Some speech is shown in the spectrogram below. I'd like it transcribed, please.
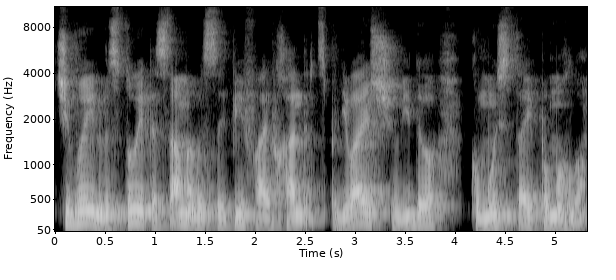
чи ви інвестуєте саме в S&P 500. Сподіваюсь, що відео комусь та й помогло.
